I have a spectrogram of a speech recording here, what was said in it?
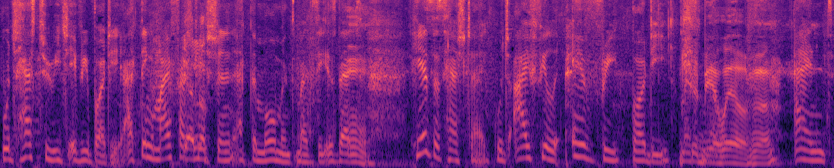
Which has to reach everybody. I think my frustration at the moment, Batsi, is that Mm. here's this hashtag, which I feel everybody Should be know. aware of. You? And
